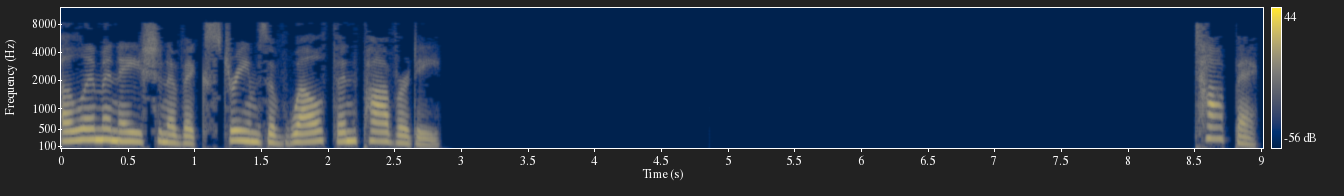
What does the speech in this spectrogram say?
Elimination of extremes of wealth and poverty. Topic.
